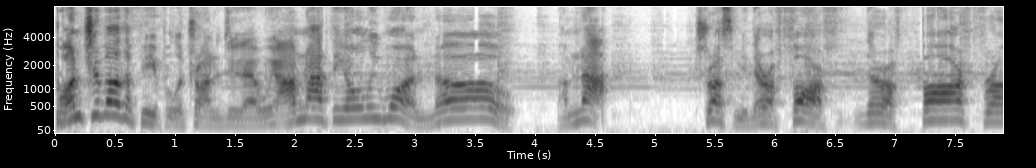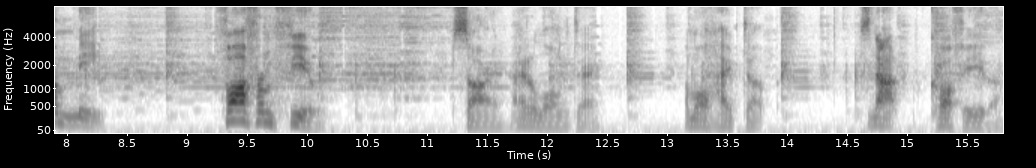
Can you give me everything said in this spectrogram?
bunch of other people are trying to do that. We, I'm not the only one. No, I'm not. Trust me, there are far, there are far from me. Far from few. Sorry, I had a long day. I'm all hyped up. It's not coffee either.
